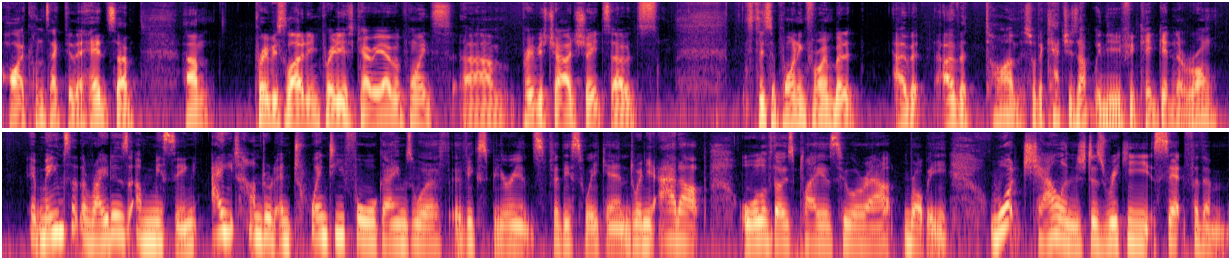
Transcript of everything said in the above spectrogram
high contact to the head. So, um, previous loading, previous carryover points, um, previous charge sheet. So it's it's disappointing for him, but it, over over time, it sort of catches up with you if you keep getting it wrong. It means that the Raiders are missing 824 games worth of experience for this weekend. When you add up all of those players who are out, Robbie, what challenge does Ricky set for them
